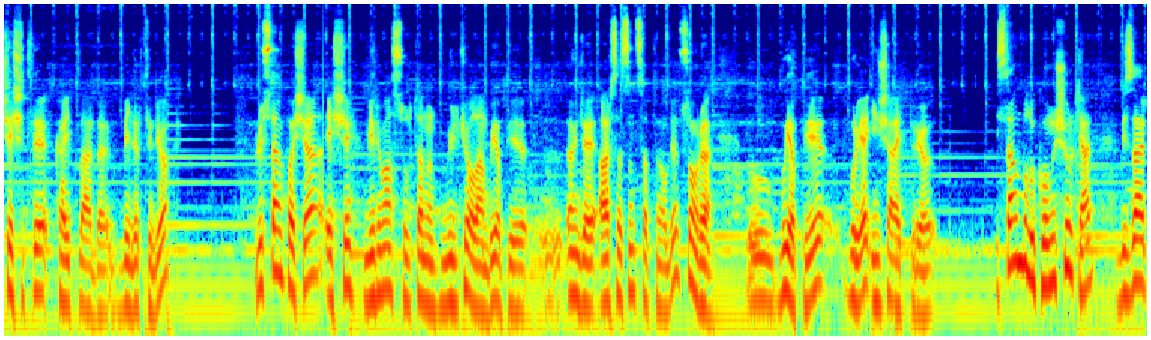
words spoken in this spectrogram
çeşitli kayıtlarda belirtiliyor. Rüstem Paşa eşi Mihrimah Sultan'ın mülkü olan bu yapıyı e, önce arsasını satın alıyor sonra e, bu yapıyı buraya inşa ettiriyor. İstanbul'u konuşurken bizler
